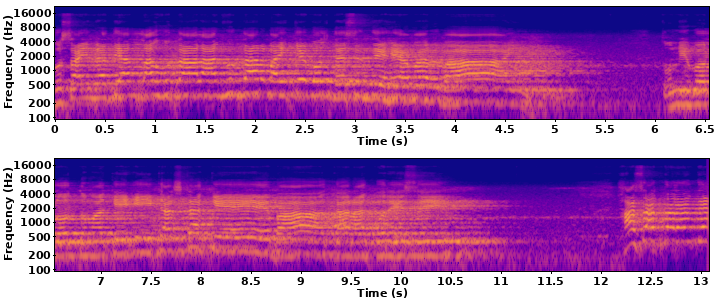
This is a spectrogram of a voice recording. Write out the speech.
হুসাইন রাজি আল্লাহ তার ভাইকে বলতেছেন যে, হে আমার ভাই, তুমি বলো তোমাকে এই কাজটা কে বা কারা করেছে? হাসান বলেন যে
